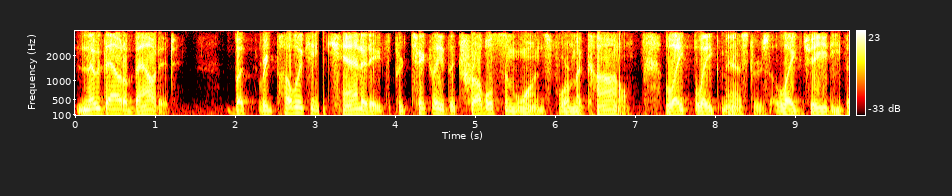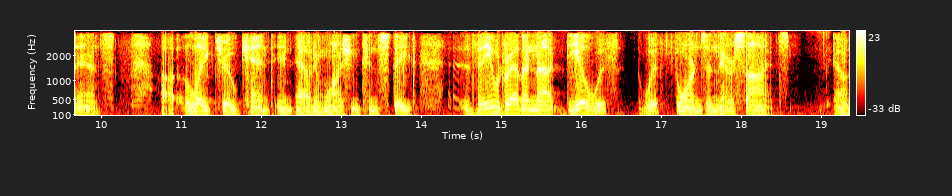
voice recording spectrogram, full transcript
no doubt about it but Republican candidates, particularly the troublesome ones for McConnell, like Blake Masters, like J.D. Vance, uh, like Joe Kent in, out in Washington State, they would rather not deal with with thorns in their sides. You know,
